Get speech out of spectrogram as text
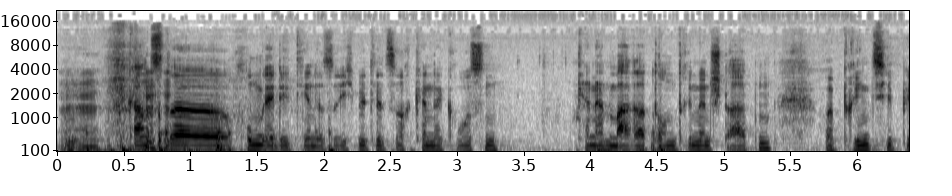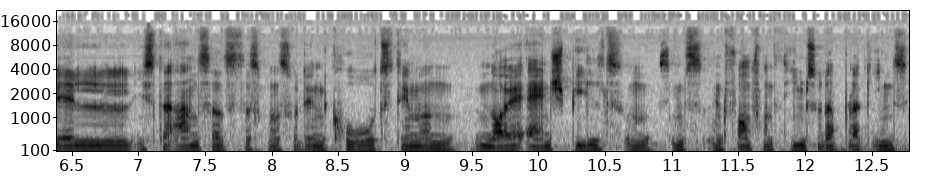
Mhm. Du kannst da rumeditieren. Also ich würde jetzt auch keine großen keinen Marathon drinnen starten. Aber prinzipiell ist der Ansatz, dass man so den Code, den man neu einspielt und in Form von Themes oder Plugins,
